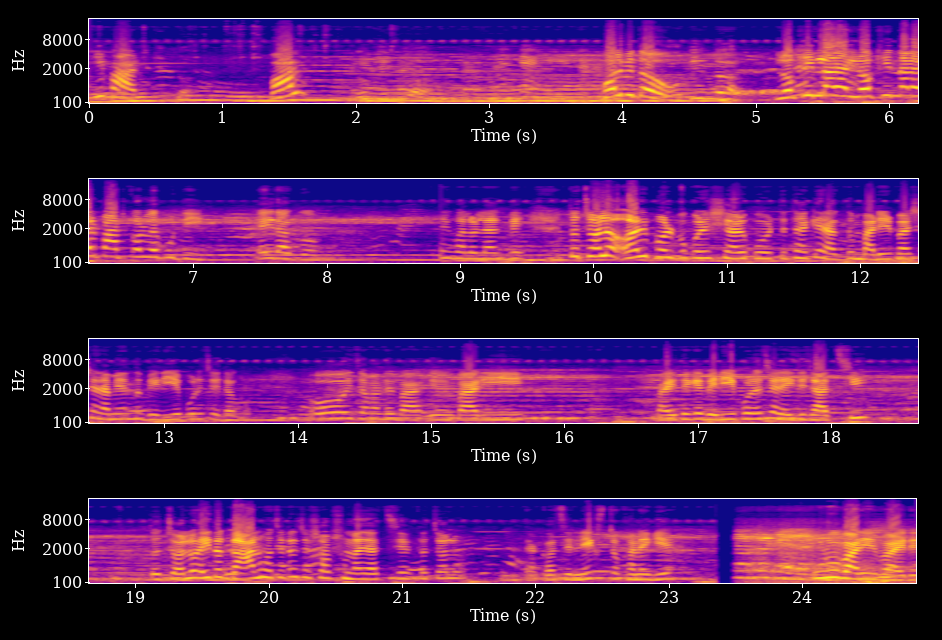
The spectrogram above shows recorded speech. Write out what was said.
কি পাঠ? বল। বলবি তো? লক্ষিন্দারের লক্ষিন্দারের পাঠ করবে ফুটি এই দেখো। ভালো লাগবে। তো চলো অল্প অল্প করে শেয়ার করতে থাকে একদম বাড়ির পাশে আর আমি একদম বেরিয়ে পড়েছি দেখো। ওই যে আমাদের বাড়ি। বাড়ি থেকে বেরিয়ে পড়েছে আর এই যে যাচ্ছি। তো চলো, এই তো গান হচ্ছে তো সব শোনা যাচ্ছে। তো চলো, দেখা হচ্ছে নেক্সট ওখানে গিয়ে। পুরো বাড়ির বাইরে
